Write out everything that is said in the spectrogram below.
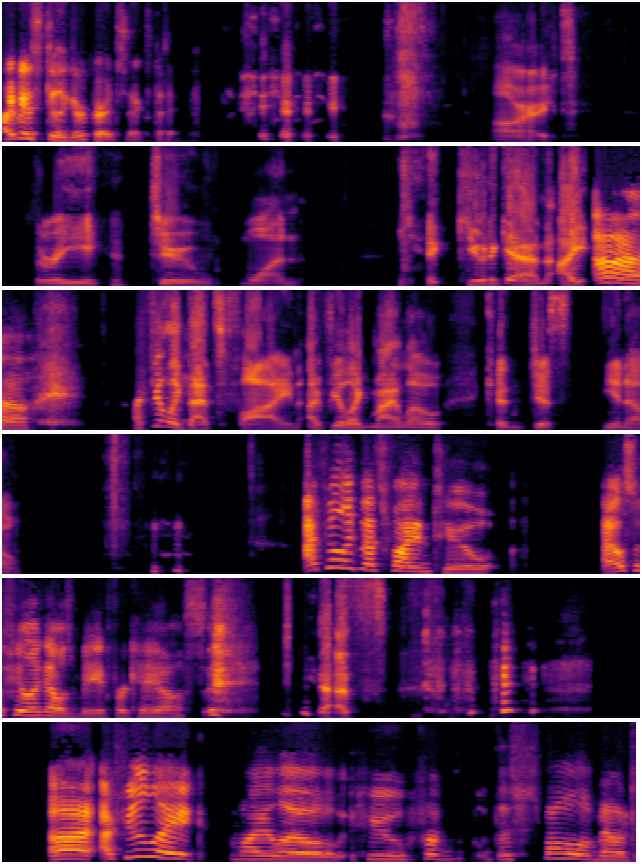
I'm gonna steal your cards next time. All right. Three, two, one. Cute again. I Ah, I feel like that's fine. I feel like Milo can just, you know, I feel like that's fine too. I also feel like I was made for chaos. yes. uh, I feel like Milo, who from the small amount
